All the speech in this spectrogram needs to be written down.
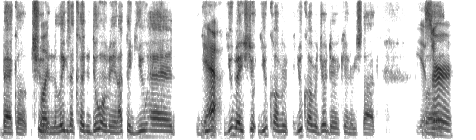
backup. Shoot, What- in the leagues I couldn't do him in, I think you had. You- Yeah. you made sure you covered you covered your Derrick Henry stock. Yes, But- sir.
